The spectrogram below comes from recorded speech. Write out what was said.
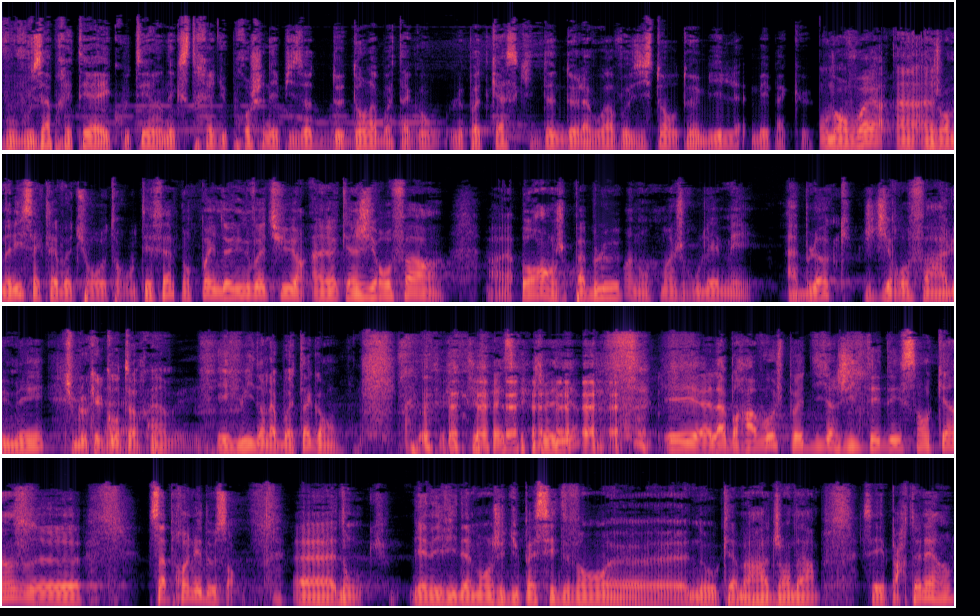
Vous vous apprêtez à écouter un extrait du prochain épisode de Dans la boîte à gants, le podcast qui donne de la voix à vos histoires automobiles, mais pas que. On envoie un, un journaliste avec la voiture autoroute FM. Donc moi, il me donne une voiture avec un gyrophare euh, orange, pas bleu. Donc moi, je roulais mais à bloc, gyrophare allumé. Tu bloquais le compteur. quoi. Euh, ah, aiguille dans la boîte à gants. tu vois ce que je veux dire? Et euh, la Bravo, je peux te dire JTD 115. Ça prenait 200. Euh, donc, bien évidemment, j'ai dû passer devant euh, nos camarades gendarmes, c'est les partenaires, hein,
